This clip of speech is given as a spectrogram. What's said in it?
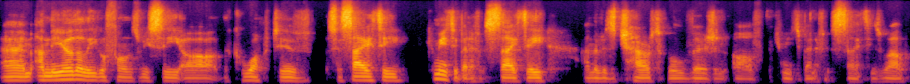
Um, and the other legal forms we see are the cooperative society, community benefit society, and there is a charitable version of the community benefit society as well.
